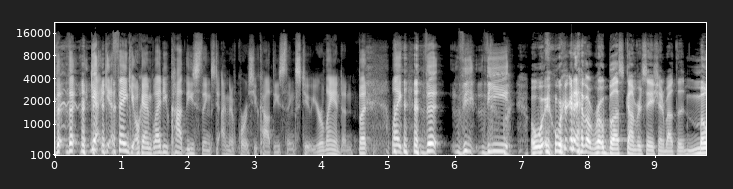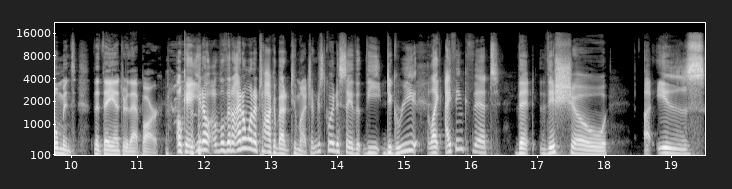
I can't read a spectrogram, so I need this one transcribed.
the, the, yeah, yeah, thank you. Okay, I'm glad you caught these things. Too. I mean, of course you caught these things too. You're Landon, but like the the the We're we're gonna have a robust conversation about the moment that they enter that bar. okay, you know, well then I don't want to talk about it too much. I'm just going to say that the degree, like, I think that that this show uh, is.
